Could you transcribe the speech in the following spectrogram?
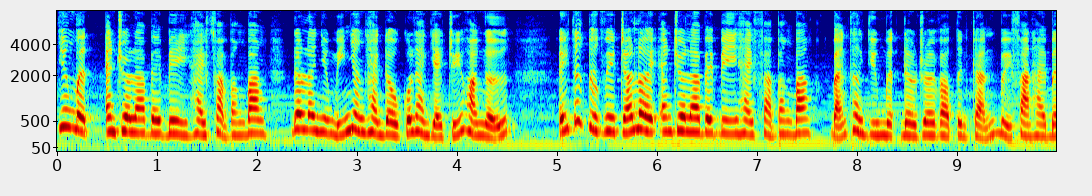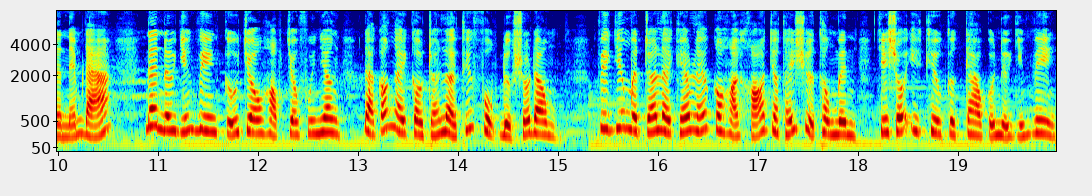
Dương Mịch, Angela Baby hay Phạm Băng Băng đều là những mỹ nhân hàng đầu của làng giải trí hoa ngữ. Ý thức được việc trả lời Angela Baby hay Phạm Băng Băng, bản thân Dương Mịch đều rơi vào tình cảnh bị fan hai bên ném đá. Nên nữ diễn viên Cửu Châu học Châu Phu Nhân đã có ngay câu trả lời thuyết phục được số đông. Việc Dương Mịch trả lời khéo léo câu hỏi khó cho thấy sự thông minh, chỉ số EQ cực cao của nữ diễn viên.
